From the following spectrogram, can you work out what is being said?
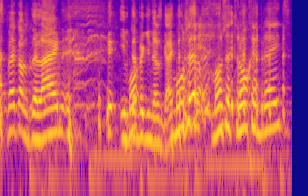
Spec Ops The Line i Mo- The Beginner's Guide. Może, tro, może trochę Braid,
